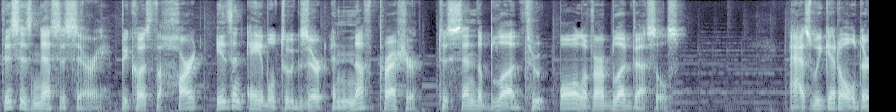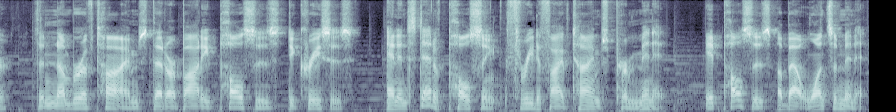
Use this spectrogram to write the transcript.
This is necessary because the heart isn't able to exert enough pressure to send the blood through all of our blood vessels. As we get older, the number of times that our body pulses decreases, and instead of pulsing 3 to 5 times per minute, it pulses about once a minute.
